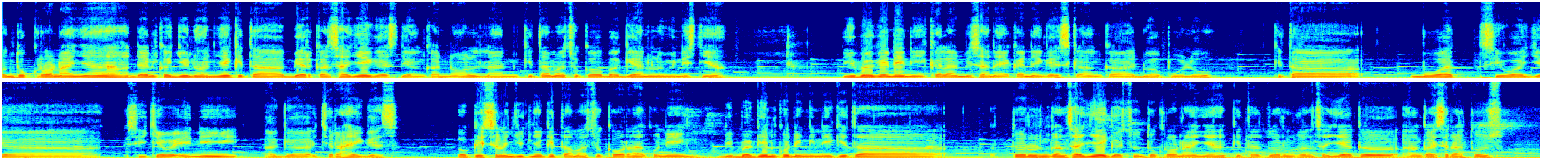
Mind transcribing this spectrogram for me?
untuk ronanya dan kejenuhannya kita biarkan saja guys di angka 0 dan kita masuk ke bagian luminisnya. Di bagian ini kalian bisa naikkan ya guys ke angka 20 kita buat si wajah si cewek ini agak cerah ya guys. Oke selanjutnya kita masuk ke warna kuning. Di bagian kuning ini kita turunkan saja ya guys untuk ronanya kita turunkan saja ke angka 100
